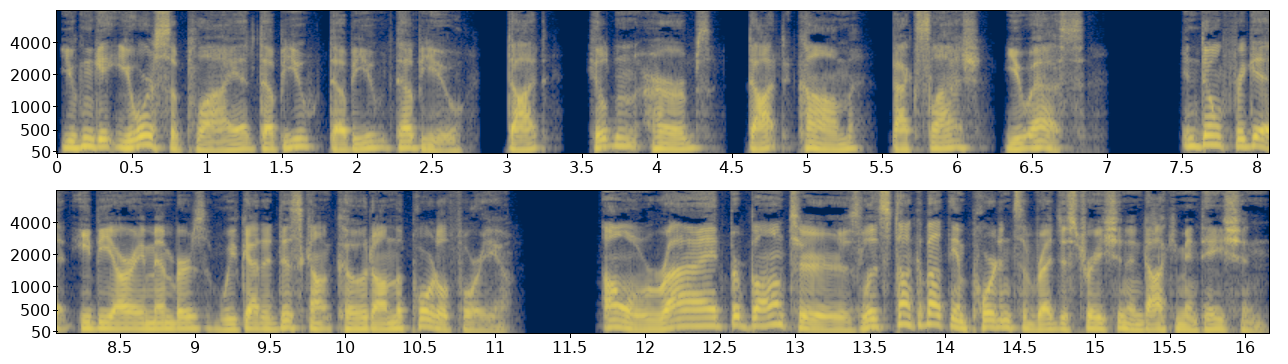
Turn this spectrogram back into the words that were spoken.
You can get your supply at www.hiltonherbs.com backslash US. And don't forget, EBRA members, we've got a discount code on the portal for you. All right, Brabanters, let's talk about the importance of registration and documentation.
